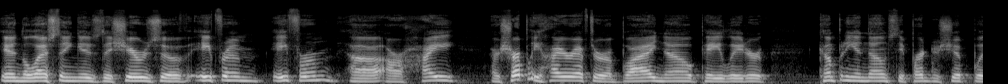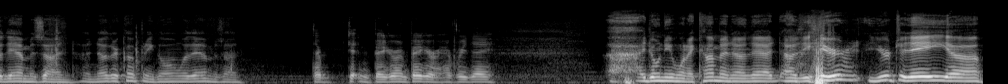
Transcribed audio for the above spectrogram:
And the last thing is the shares of Affirm uh, are high, are sharply higher after a buy now, pay later company announced a partnership with Amazon. Another company going with Amazon. They're getting bigger and bigger every day. I don't even want to comment on that. Uh, the year year to date uh,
